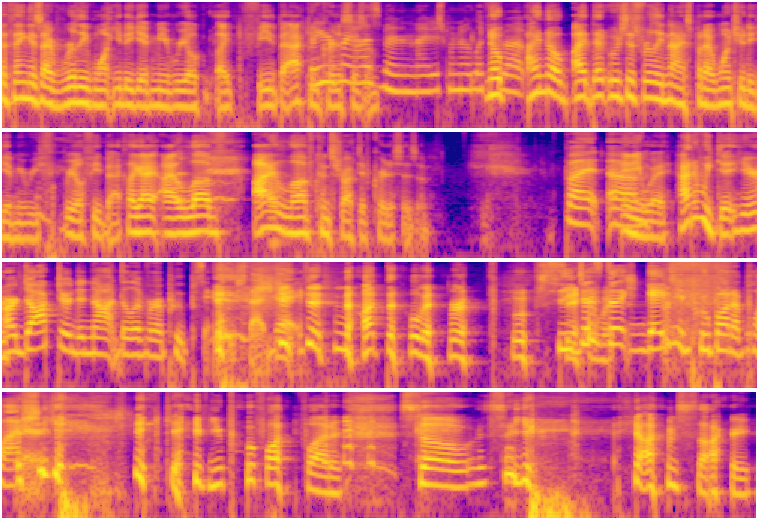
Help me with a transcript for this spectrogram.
the thing is, I really want you to give me real like feedback But and you're my criticism. husband, and I just want to lift Nope, you up. I know. I, that was just really nice, but I want you to give me re- real feedback. Like I, I love, I love constructive criticism. but um, Anyway, how did we get here? our doctor did not deliver a poop sandwich that day. she did not deliver a poop She just sandwich. uh, gave me poop on a platter. she, gave, she gave you poop on a platter. So, so you. Yeah, I'm sorry.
